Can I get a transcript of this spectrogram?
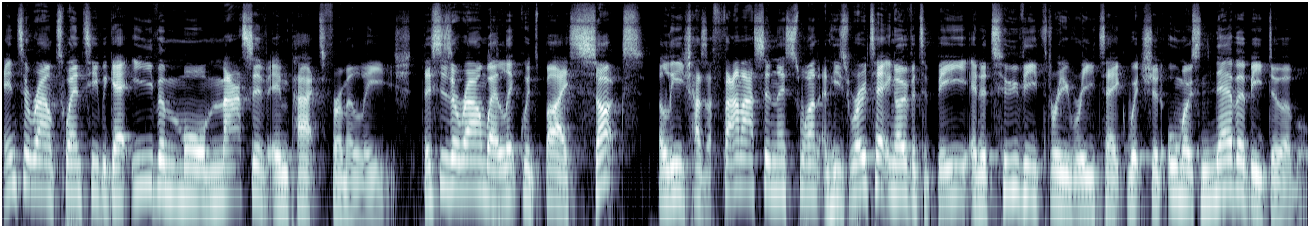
Into round 20, we get even more massive impact from Elige. This is a round where Liquid's buy sucks, Elige has a FAMAS in this one, and he's rotating over to B in a 2v3 retake, which should almost never be doable.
